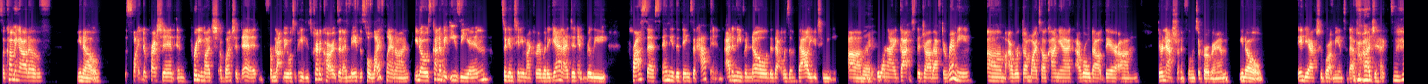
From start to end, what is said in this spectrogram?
So coming out of, you know, the slight depression and pretty much a bunch of debt from not being able to pay these credit cards that I made this whole life plan on, you know, it was kind of an easy in to continue my career. But again, I didn't really process any of the things that happened. I didn't even know that that was of value to me. Um, right. When I got into the job after Remy, um, I worked on Martell Cognac. I rolled out their um, their national influencer program. You know, India actually brought me into that project, mm-hmm.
